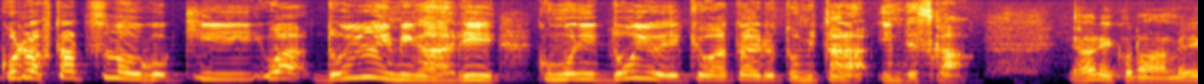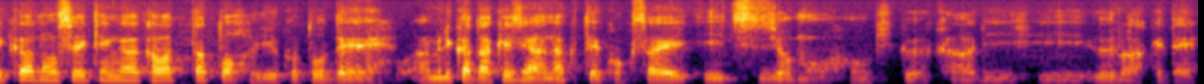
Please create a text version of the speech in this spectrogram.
これら2つの動きはどういう意味があり今後にどういう影響を与えると見たらいいんですか？やはりこのアメリカの政権が変わったということでアメリカだけじゃなくて国際秩序も大きく変わりうるわけで、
